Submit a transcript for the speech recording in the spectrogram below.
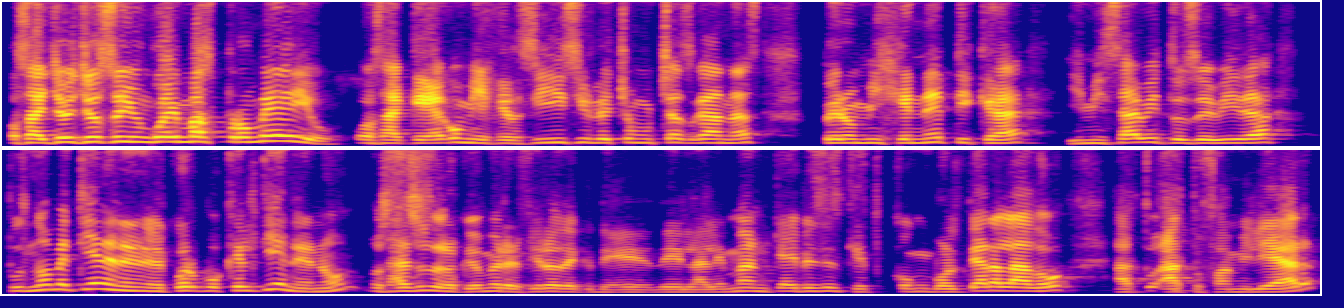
O sea, yo, yo soy un güey más promedio, o sea, que hago mi ejercicio y le echo muchas ganas, pero mi genética y mis hábitos de vida, pues no me tienen en el cuerpo que él tiene, ¿no? O sea, eso es a lo que yo me refiero del alemán, que hay veces que con voltear al lado a tu, a tu familiar,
